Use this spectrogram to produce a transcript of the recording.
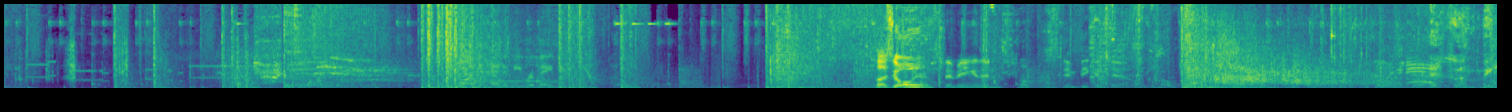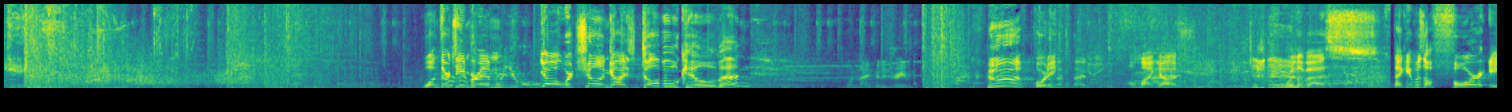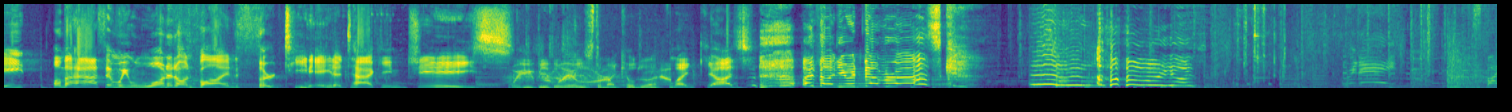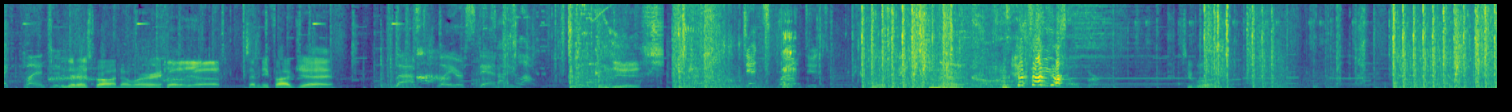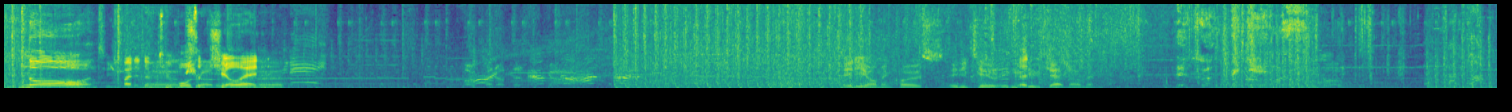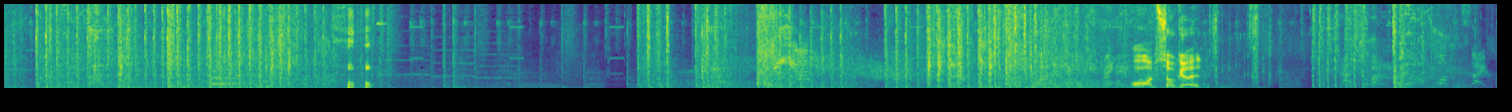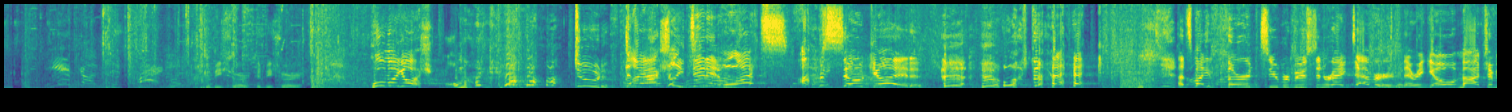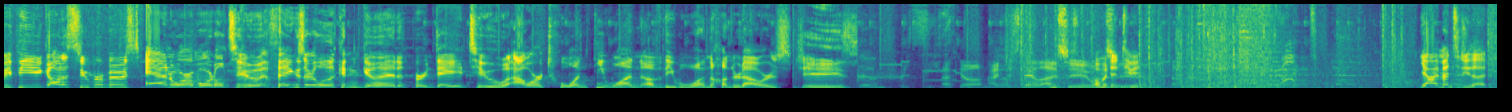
One enemy remaining. Let's go. Stimming and then smoke. Stim beacon down. One thirteen brim. Yo, we're chilling, guys. Double kill, man. One knife in a dream. Ah, 40. Oh my gosh. We're the best. That game was a 4-8 on the half, and we won it on bind. 13-8 attacking. Jeez. Will you be the Raze to my killjoy? Oh my gosh. I thought you would never ask. oh my gosh. Spike Spike planted. He's at our spawn, don't worry. Oh yeah. 75 Jett. Last player standing. Can do this. Jett's grounded. Two boys. No! and two. If I didn't have two Yeah, bullets, I'm chilling. Eighty Omen close. 82, 82, Jett and Omen. Oh, I'm so good. Could be short. Could be short. Oh my gosh! Oh my god! Dude, I actually did it! What? I'm so good! what the heck? That's my third super boost in ranked ever. There we go. Match MVP got a super boost and we're immortal 2. Things are looking good for day 2. Hour 21 of the 100 hours. Jeez. Let's go. I just stay One alive. C, Oh, one I did C. TV. Yeah, I meant to do that.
